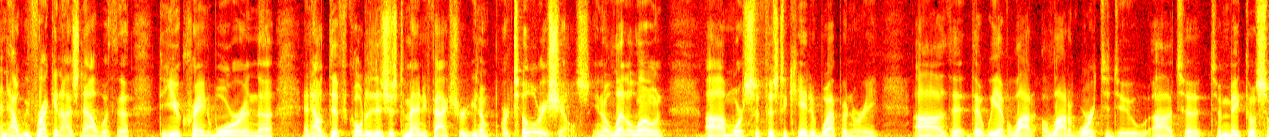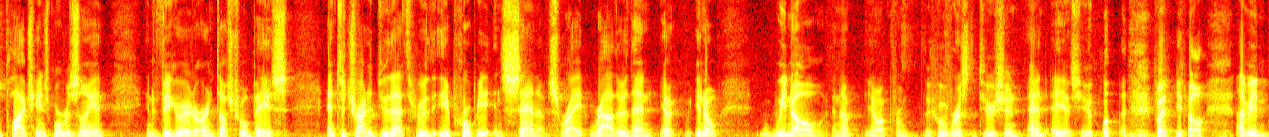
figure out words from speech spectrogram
and how we've recognized now with the, the Ukraine war and, the, and how difficult it is just to manufacture, you know, artillery shells, you know, let alone uh, more sophisticated weaponry, uh, that, that we have a lot, a lot of work to do uh, to, to make those supply chains more resilient, invigorate our industrial base, and to try to do that through the appropriate incentives, right? Rather than, you know we know, and I'm, you know, from the Hoover Institution and ASU, but you know, I mean,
